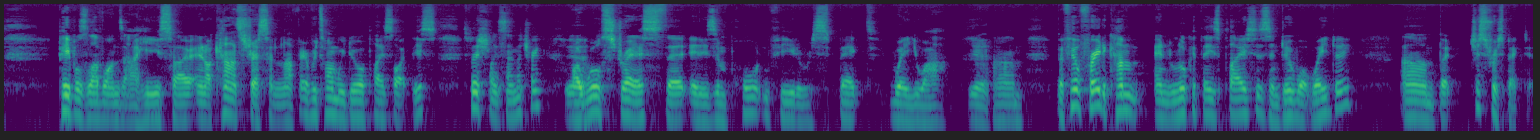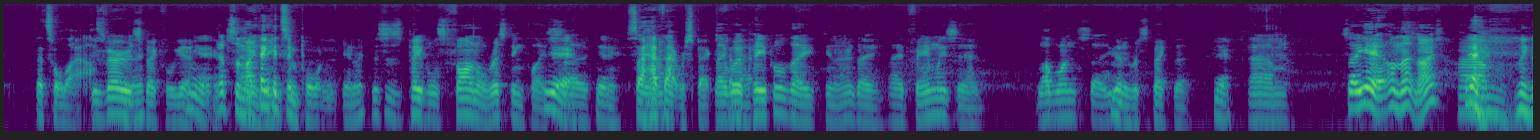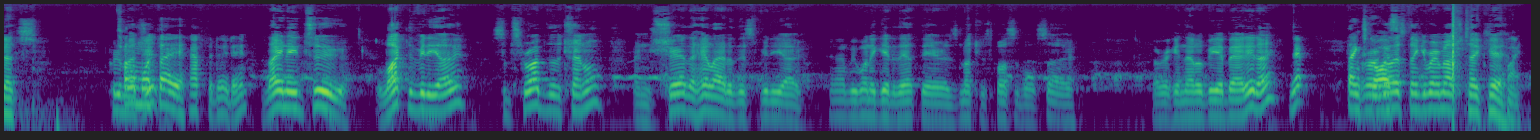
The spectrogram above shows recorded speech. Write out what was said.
people's loved ones are here. So, and I can't stress it enough. Every time we do a place like this, especially a cemetery, Yeah. I will stress that it is important for you to respect where you are. Yeah. Um, but feel free to come and look at these places and do what we do. Um, but just respect it. That's all I ask. He's very you know? respectful, yeah. Yeah, That's the main I think thing. it's important. You know. This is people's final resting place. Yeah, So, yeah. So have know, that respect. They were that. people, they, you know, they, they had families, they had loved ones, so you got to respect that. Yeah. Um, so yeah, on that note, um, Yeah. I think that's pretty Tell them what it. they have to do, Dan. They need to like the video, subscribe to the channel, and share the hell out of this video. Uh, we want to get it out there as much as possible. So I reckon that'll be about it, eh? Yep. Thanks, guys. guys. Thank you very much. Take care. Bye.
